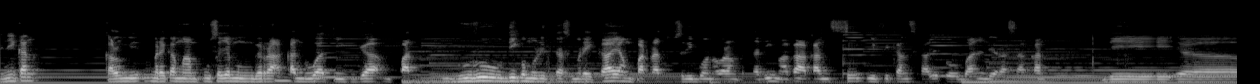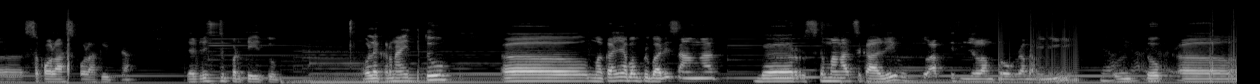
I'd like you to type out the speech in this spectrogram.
ini kan kalau mereka mampu saja menggerakkan 2, 3, 4 guru di komunitas mereka yang 400 ribuan orang tadi, maka akan signifikan sekali perubahan yang dirasakan di eh, sekolah-sekolah kita. Jadi seperti itu. Oleh karena itu, Uh, makanya Abang pribadi sangat bersemangat sekali untuk aktif di dalam program ini ya, ya untuk ya, ya. Uh,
